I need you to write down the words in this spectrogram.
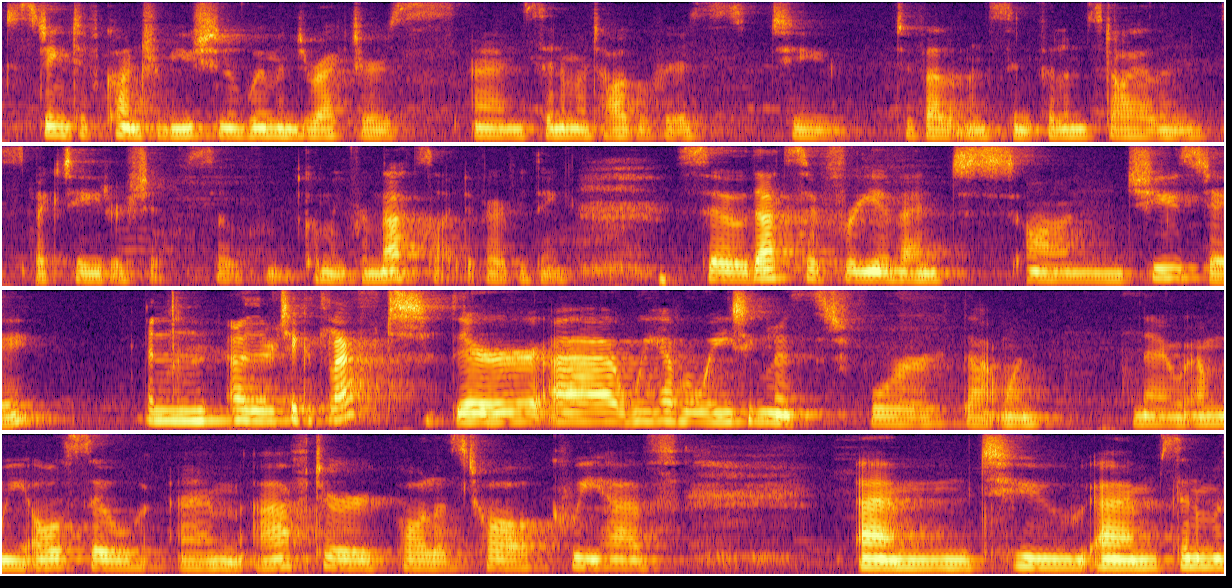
distinctive contribution of women directors and cinematographers to developments in film style and spectatorship. So from, coming from that side of everything. So that's a free event on Tuesday and are there tickets left? There, uh, we have a waiting list for that one now, and we also, um, after Paula's talk, we have um, two um, cinema,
